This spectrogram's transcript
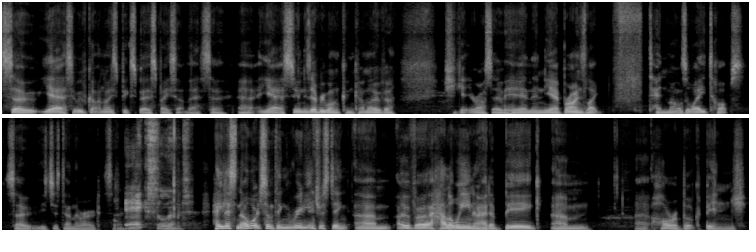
so yeah, so we've got a nice big spare space up there. So uh, yeah, as soon as everyone can come over, you should get your ass over here. And then yeah, Brian's like ten miles away tops, so he's just down the road. So Excellent. Hey, listen, I watched something really interesting. Um, over Halloween, I had a big um, uh, horror book binge.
